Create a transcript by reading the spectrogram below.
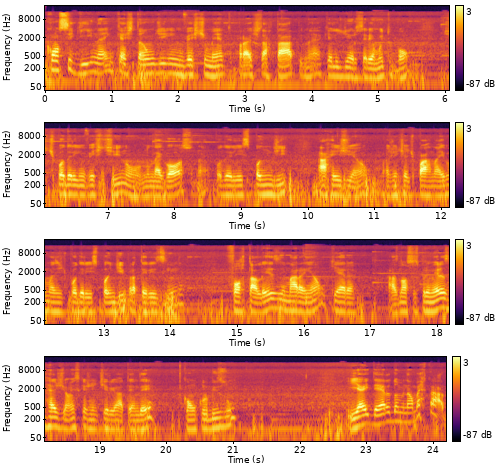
consegui, né, em questão de investimento para startup, né? Aquele dinheiro seria muito bom poderia investir no, no negócio, né? poderia expandir a região. A gente é de Parnaíba, mas a gente poderia expandir para Teresina, Fortaleza e Maranhão, que eram as nossas primeiras regiões que a gente iria atender com o Clube Zoom. E a ideia era dominar o mercado,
